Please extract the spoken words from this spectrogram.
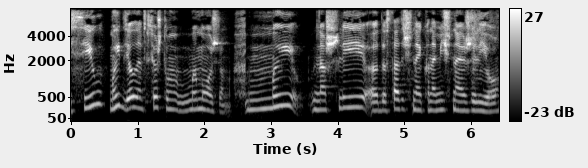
сил, мы делаем все, что мы можем. Мы нашли э, достаточно экономичное жилье,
